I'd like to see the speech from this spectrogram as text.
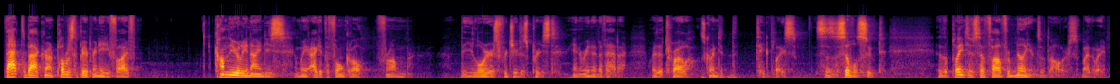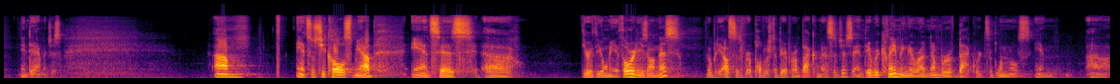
that's the background, published the paper in 85. Come the early 90s, and we, I get the phone call from the lawyers for Judas Priest in Reno, Nevada, where the trial is going to take place. This is a civil suit. The plaintiffs have filed for millions of dollars, by the way, in damages. Um, and so she calls me up and says, uh, you're the only authorities on this. Nobody else has ever published a paper on backward messages. And they were claiming there were a number of backward subliminals in uh,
